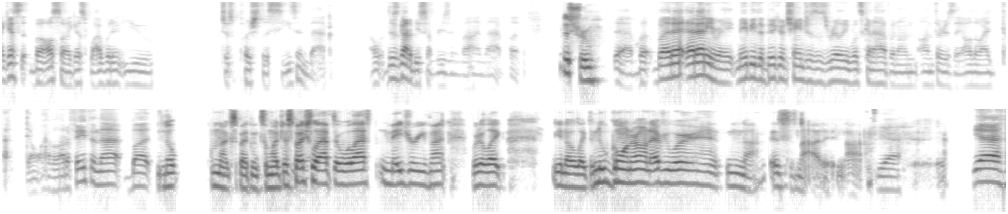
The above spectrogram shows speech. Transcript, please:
I guess, but also, I guess, why wouldn't you just push the season back? Oh, there's got to be some reason behind that, but it's true. Yeah, but but at, at, any rate, maybe the bigger changes is really what's going to happen on on Thursday. Although I, I don't have a lot of faith in that. But nope, I'm not expecting too much, especially after the last major event where they're like, you know, like the new going around everywhere. And nah, this is not it. Nah. Yeah. Yeah,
